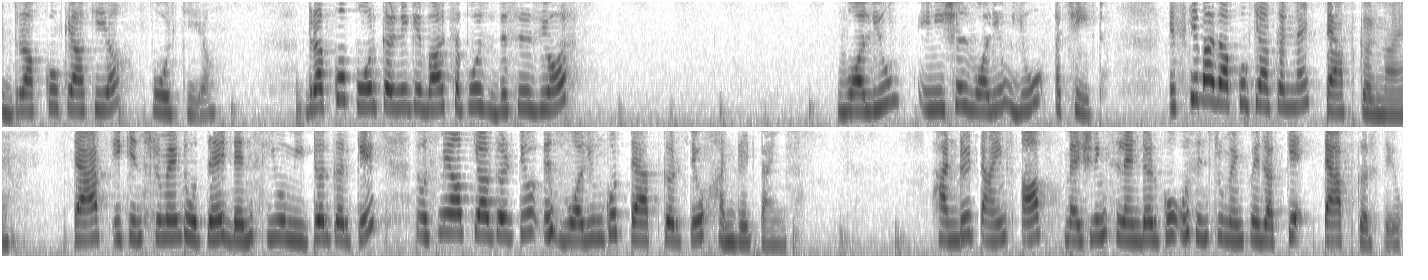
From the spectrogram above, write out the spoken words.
ड्रग को क्या किया? पोर किया। ड्रग को पोर करने के बाद suppose this is your volume initial volume you achieved इसके बाद आपको क्या करना है? टैप करना है। टैप एक इंस्ट्रूमेंट होता है डेंसियोमीटर करके। तो उसमें आप क्या करते हो? इस वॉल्यूम को टैप करते हो हंड्रेड टाइम्स हंड्रेड टाइम्स आप मेजरिंग सिलेंडर को उस इंस्ट्रूमेंट में रख के टैप करते हो।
